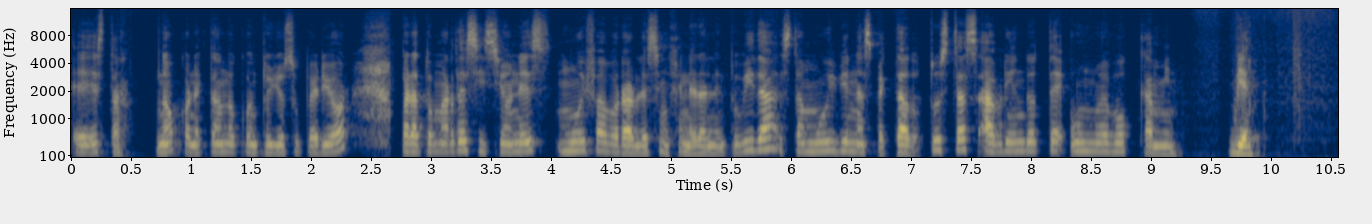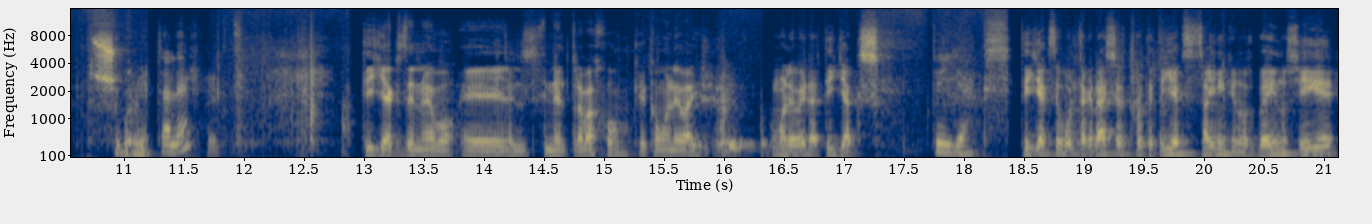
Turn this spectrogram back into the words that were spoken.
esta, ¿no? Conectando con tu yo superior para tomar decisiones muy favorables en general en tu vida. Está muy bien aspectado. Tú estás abriéndote un nuevo camino. Bien. Súper bien. ¿Sale? Perfecto. Tijax de nuevo, en el trabajo, ¿qué, ¿cómo le va a ir? ¿Cómo le va a ir a Tijax? Tijax. Tijax de vuelta, gracias, porque Tijax es alguien que nos ve y nos sigue.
